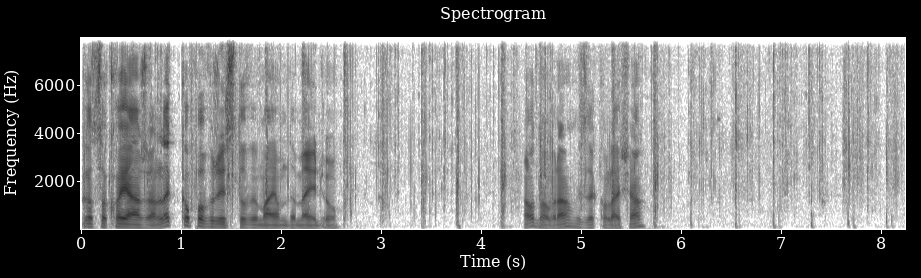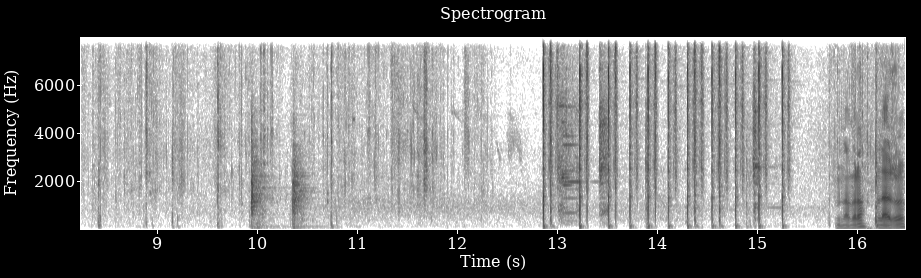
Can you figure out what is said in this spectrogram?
Tego co kojarzę, lekko powyżej 100 mają damage'u. O dobra, widzę kolesia. Dobra, leży.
